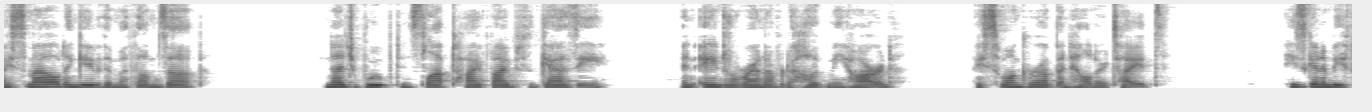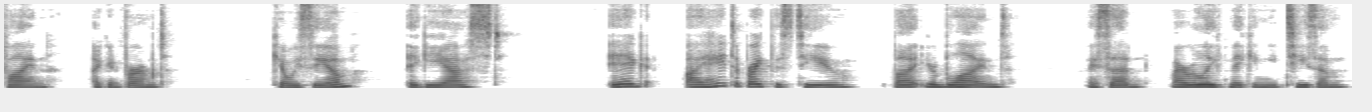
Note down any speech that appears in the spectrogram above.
I smiled and gave them a thumbs up. Nudge whooped and slapped high fives with Gazzy, and Angel ran over to hug me hard. I swung her up and held her tight. He's gonna be fine, I confirmed. Can we see him? Iggy asked. Ig, I hate to break this to you, but you're blind, I said, my relief making me tease him.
